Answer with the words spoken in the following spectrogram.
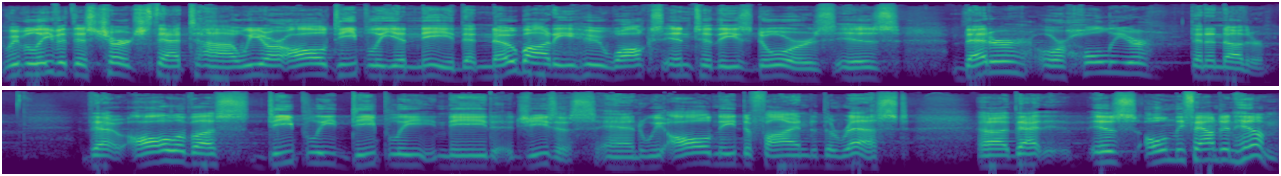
We believe at this church that uh, we are all deeply in need, that nobody who walks into these doors is better or holier than another. That all of us deeply, deeply need Jesus, and we all need to find the rest uh, that is only found in Him.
